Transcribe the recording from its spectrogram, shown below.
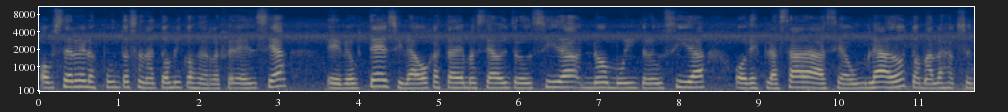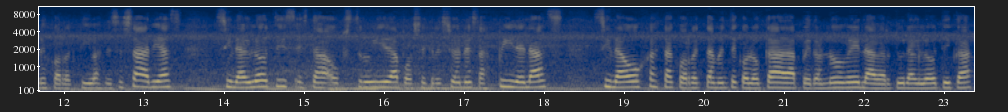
observe los puntos anatómicos de referencia. Eh, ve usted si la hoja está demasiado introducida, no muy introducida o desplazada hacia un lado, tomar las acciones correctivas necesarias. Si la glotis está obstruida por secreciones, aspírelas. Si la hoja está correctamente colocada pero no ve la abertura glótica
